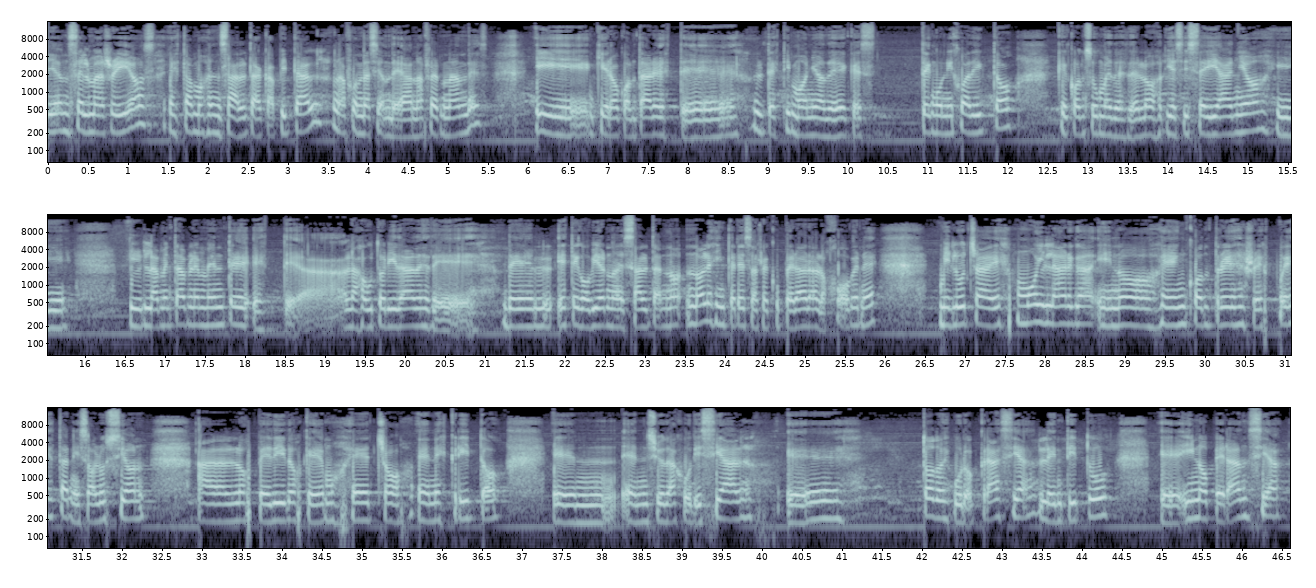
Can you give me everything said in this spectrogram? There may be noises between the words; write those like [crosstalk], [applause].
soy Anselma Ríos, estamos en Salta Capital, la fundación de Ana Fernández, y quiero contar este el testimonio de que tengo un hijo adicto que consume desde los 16 años y, lamentablemente este, a las autoridades de, este gobierno de Salta no, no les interesa recuperar a los jóvenes mi lucha es muy larga y no encontré respuesta ni solución a los pedidos que hemos hecho en escrito en, Ciudad Judicial. Eh, todo es burocracia, lentitud, eh, inoperancia,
